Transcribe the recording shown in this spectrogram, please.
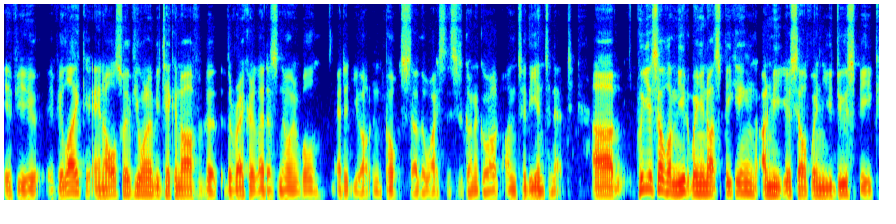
if you if you like, and also if you want to be taken off the, the record, let us know and we'll edit you out in post. Otherwise, this is going to go out onto the internet. Um, put yourself on mute when you're not speaking. Unmute yourself when you do speak.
